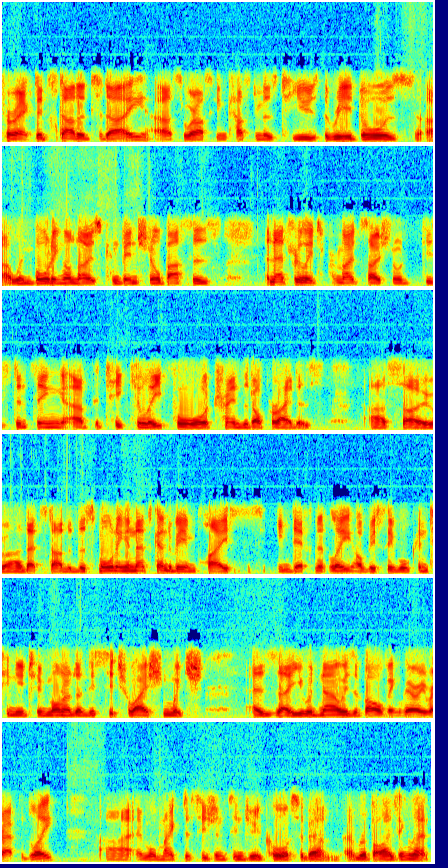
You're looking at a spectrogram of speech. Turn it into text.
Correct. It started today, uh, so we're asking customers to use the rear doors uh, when boarding on those conventional buses. And that's really to promote social distancing, uh, particularly for transit operators. so that started this morning, and that's going to be in place indefinitely. Obviously, we'll continue to monitor this situation, which as uh, you would know, is evolving very rapidly, uh, and we'll make decisions in due course about uh, revising that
